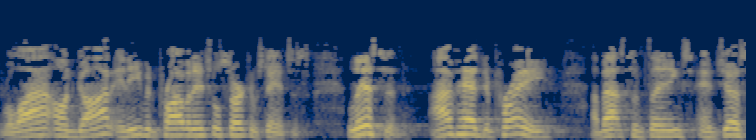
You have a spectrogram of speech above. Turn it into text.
Rely on God and even providential circumstances. Listen, I've had to pray about some things and just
